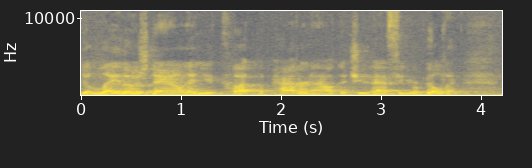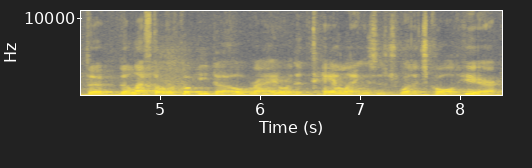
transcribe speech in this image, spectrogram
You lay those down and you cut the pattern out that you have for your building. The, the leftover cookie dough, right, or the tailings is what it's called here,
